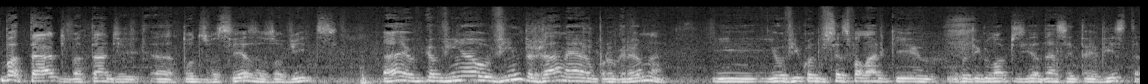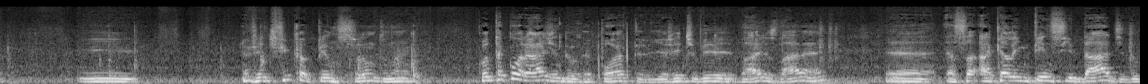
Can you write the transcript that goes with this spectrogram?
Boa tarde, boa tarde a todos vocês, aos ouvintes. Ah, eu, eu vinha ouvindo já né, o programa e, e ouvi quando vocês falaram que o, Rodrigo Lopes ia dar essa entrevista. E a gente fica pensando, né? Quanta coragem do repórter, e a gente vê vários lá, né? É, essa, aquela intensidade do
